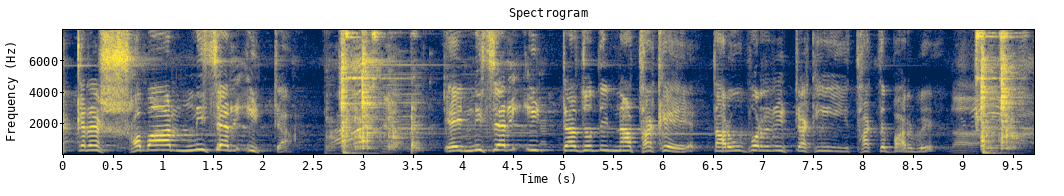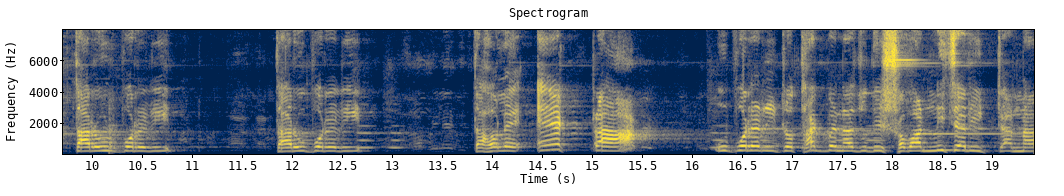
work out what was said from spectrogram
একেবারে সবার নিচের ইটটা। এই নিচের ইটটা যদি না থাকে তার উপরের ইটটা কি থাকতে পারবে? তার উপরের ইট তার উপরের ইট। তাহলে একটা উপরের ইটও থাকবে না যদি সবার নিচের ইটটা না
